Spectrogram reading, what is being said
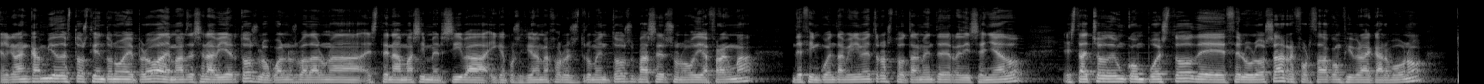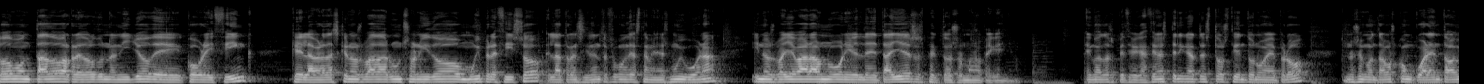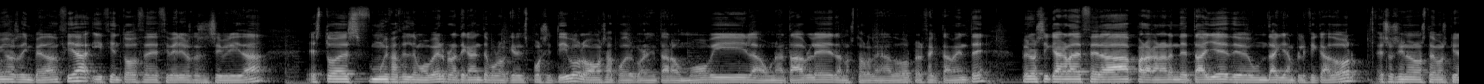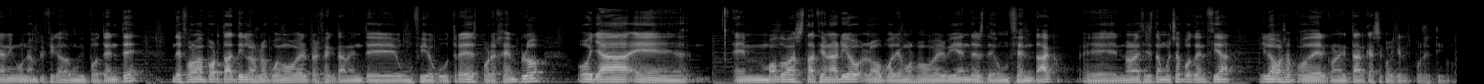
El gran cambio de estos 109 Pro, además de ser abiertos, lo cual nos va a dar una escena más inmersiva y que posiciona mejor los instrumentos, va a ser su nuevo diafragma de 50 milímetros, totalmente rediseñado. Está hecho de un compuesto de celulosa reforzado con fibra de carbono, todo montado alrededor de un anillo de cobre y zinc, que la verdad es que nos va a dar un sonido muy preciso, la transición entre frecuencias también es muy buena y nos va a llevar a un nuevo nivel de detalles respecto a su hermano pequeño. En cuanto a especificaciones técnicas de estos 109 Pro, nos encontramos con 40 ohmios de impedancia y 112 decibelios de sensibilidad esto es muy fácil de mover prácticamente por cualquier dispositivo, lo vamos a poder conectar a un móvil, a una tablet, a nuestro ordenador perfectamente, pero sí que agradecerá para ganar en detalle de un DAC y amplificador. Eso sí, no nos tenemos que ir a ningún amplificador muy potente. De forma portátil nos lo puede mover perfectamente un FIO Q3, por ejemplo, o ya eh, en modo más estacionario lo podríamos mover bien desde un ZenDAC. Eh, no necesita mucha potencia y lo vamos a poder conectar casi a cualquier dispositivo.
